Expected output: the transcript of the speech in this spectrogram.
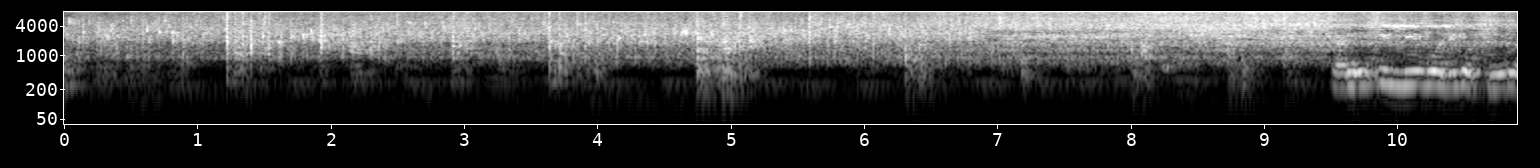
आनी इल्ली ओली कोथमीर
